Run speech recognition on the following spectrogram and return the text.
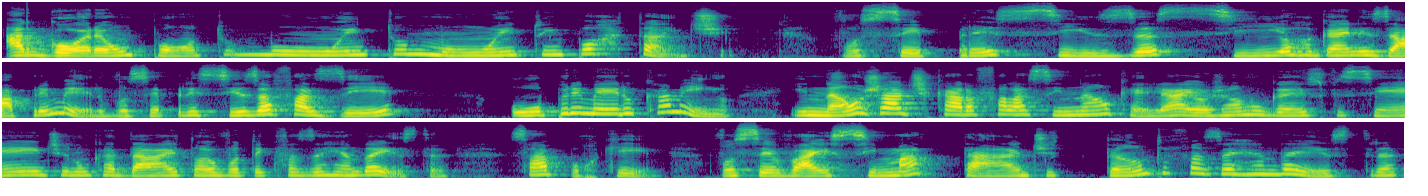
Agora é um ponto muito, muito importante. Você precisa se organizar primeiro. Você precisa fazer o primeiro caminho. E não já de cara falar assim, não, Kelly, ah, eu já não ganho o suficiente, nunca dá, então eu vou ter que fazer renda extra. Sabe por quê? Você vai se matar de tanto fazer renda extra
